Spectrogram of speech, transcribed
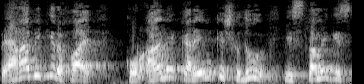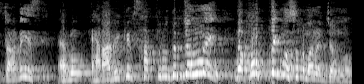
অ্যারাবিকের হয়, কোরআনে কারিমকে শুধু ইসলামিক স্টাডিজ এবং অ্যারাবিকের ছাত্রদের জন্যই না, প্রত্যেক মুসলমানের জন্য?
